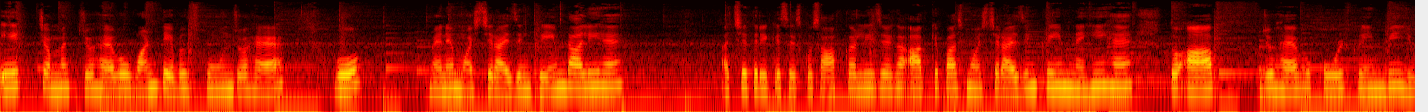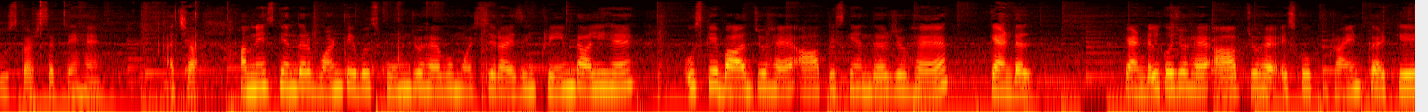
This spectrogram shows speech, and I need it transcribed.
एक चम्मच जो है, वो वन टेबल स्पून जो है, वो मैंने मॉइस्चराइजिंग क्रीम डाली है। अच्छे तरीके से इसको साफ़ कर लीजिएगा। आपके पास मॉइस्चराइजिंग क्रीम नहीं है तो आप जो है वो कोल्ड क्रीम भी यूज़ कर सकते हैं। अच्छा हमने इसके अंदर वन टेबल स्पून जो है वो मॉइस्चराइजिंग क्रीम डाली है। उसके बाद जो है आप इसके अंदर जो है कैंडल कैंडल को जो है आप जो है इसको ग्राइंड करके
